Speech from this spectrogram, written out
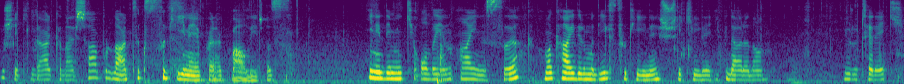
bu şekilde arkadaşlar. Burada artık sık iğne yaparak bağlayacağız. Yine deminki olayın aynısı ama kaydırma değil sık iğne şu şekilde ipi de aradan yürüterek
